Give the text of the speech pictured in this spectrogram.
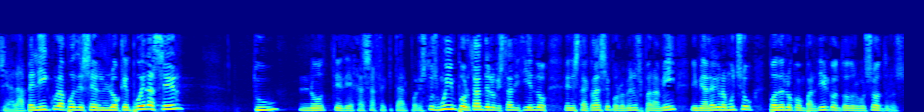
O sea, la película puede ser lo que pueda ser, tú no te dejas afectar. Por esto es muy importante lo que está diciendo en esta clase, por lo menos para mí, y me alegro mucho poderlo compartir con todos vosotros.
